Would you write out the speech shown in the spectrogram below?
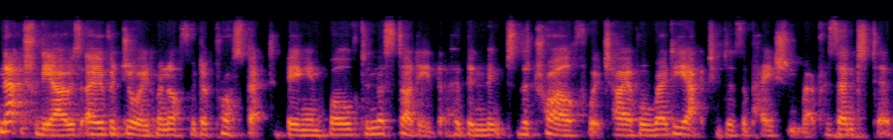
Naturally, I was overjoyed when offered a prospect of being involved in the study that had been linked to the trial for which I have already acted as a patient representative.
